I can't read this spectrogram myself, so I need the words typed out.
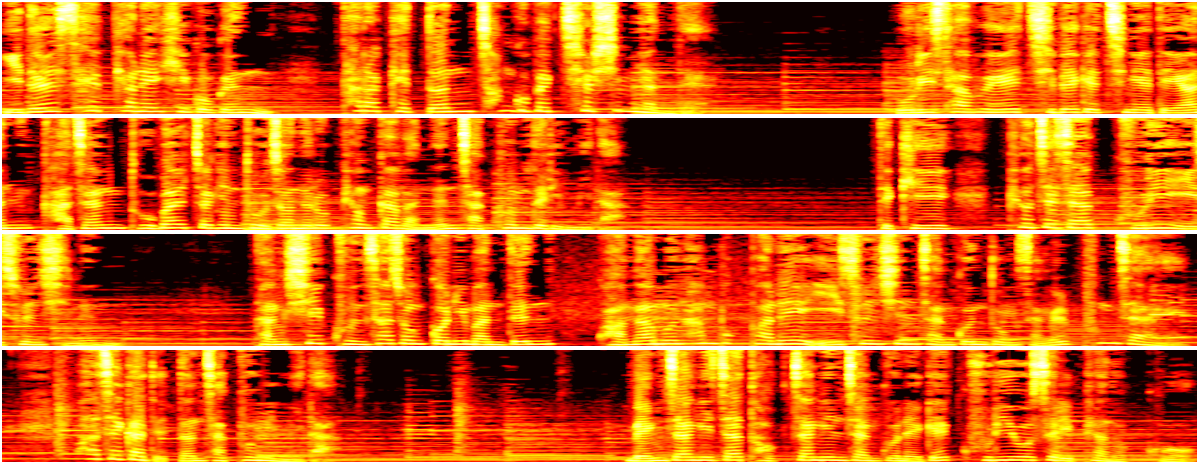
이들 세 편의 희곡은 타락했던 1970년대 우리 사회의 지배계층에 대한 가장 도발적인 도전으로 평가받는 작품들입니다. 특히 표제작 구리 이순신은 당시 군사정권이 만든 광화문 한복판의 이순신 장군 동상을 풍자해 화제가 됐던 작품입니다. 맹장이자 덕장인 장군에게 구리옷을 입혀놓고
